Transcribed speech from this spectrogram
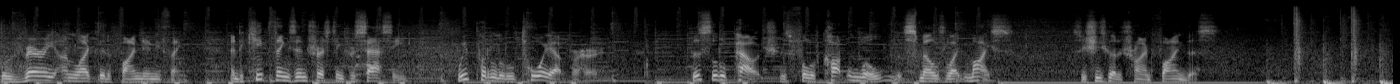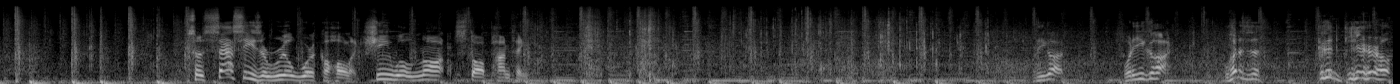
we're very unlikely to find anything. And to keep things interesting for Sassy, we put a little toy out for her. This little pouch is full of cotton wool that smells like mice. So she's got to try and find this. So Sassy's a real workaholic. She will not stop hunting. What do you got? What do you got? What is it? Good girl.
